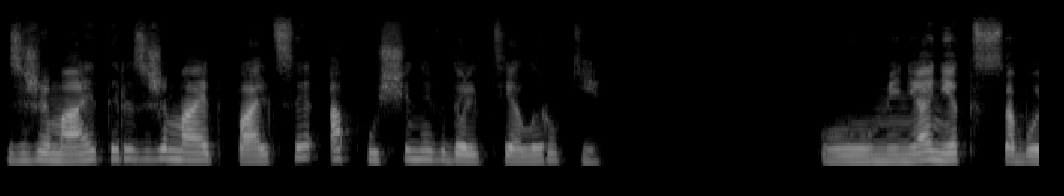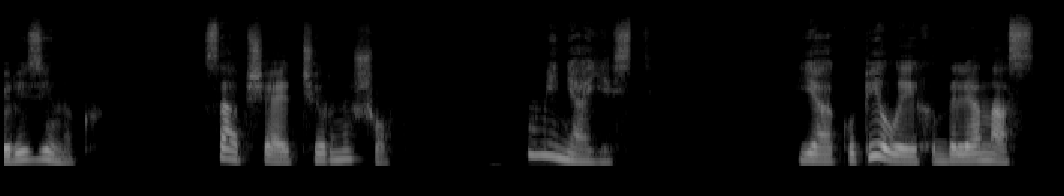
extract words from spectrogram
сжимает и разжимает пальцы, опущенные вдоль тела руки. «У меня нет с собой резинок», — сообщает Чернышов. «У меня есть. Я купила их для нас,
